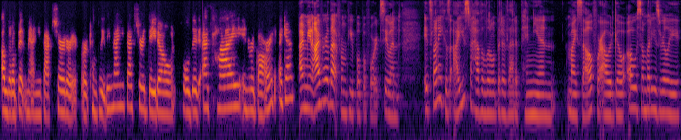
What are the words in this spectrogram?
a little bit manufactured or, or completely manufactured, they don't hold it as high in regard, I guess. I mean, I've heard that from people before too. And it's funny because I used to have a little bit of that opinion myself where I would go, oh, somebody's really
